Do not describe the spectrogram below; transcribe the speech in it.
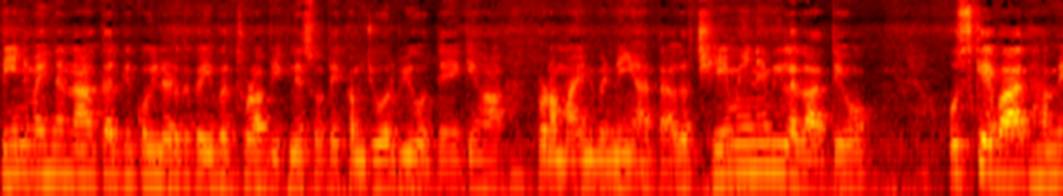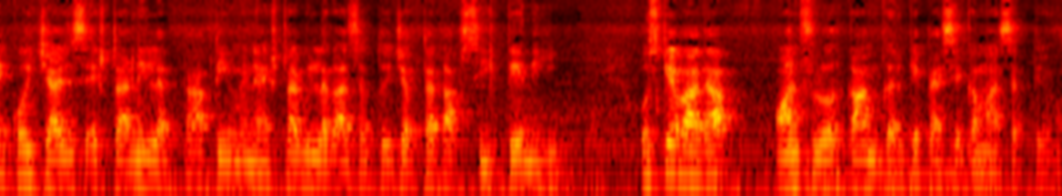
तीन महीने ना करके कोई लड़का कई बार थोड़ा वीकनेस होते हैं कमज़ोर भी होते हैं कि हाँ थोड़ा माइंड में नहीं आता। अगर छः महीने भी लगाते हो उसके बाद हमें कोई चार्जेस एक्स्ट्रा नहीं लगता। आप तीन महीने एक्स्ट्रा भी लगा सकते हो। जब तक आप सीखते नहीं उसके बाद आप ऑन फ्लोर काम करके पैसे कमा सकते हो।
